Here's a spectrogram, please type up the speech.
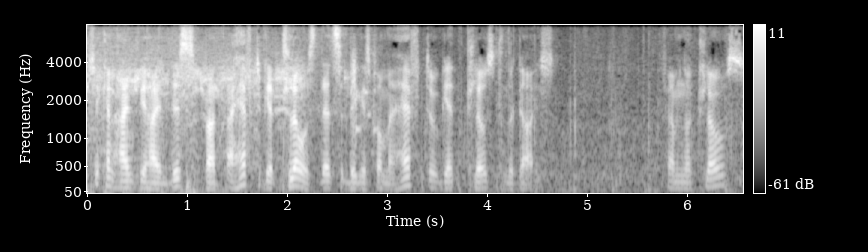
She can hide behind this, but I have to get close. That's the biggest problem. I have to get close to the guys. If I'm not close,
